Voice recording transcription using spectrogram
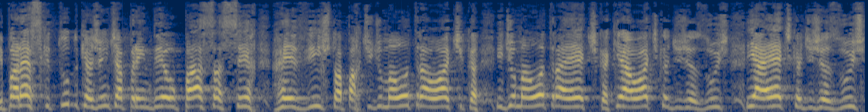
E parece que tudo que a gente aprendeu passa a ser revisto a partir de uma outra ótica e de uma outra ética, que é a ótica de Jesus. E a ética de Jesus,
